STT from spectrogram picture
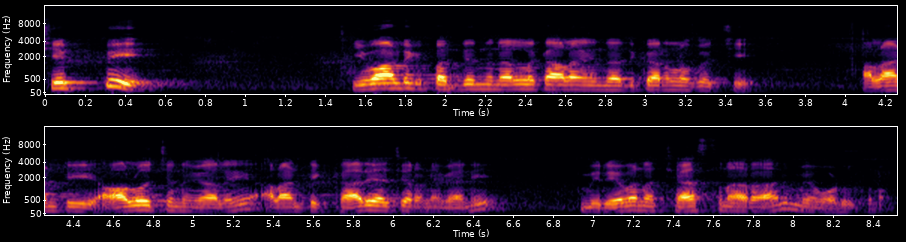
చెప్పి ఇవాళకి పద్దెనిమిది నెలల కాలం అయింది అధికారంలోకి వచ్చి. అలాంటి ఆలోచన కానీ అలాంటి కార్యాచరణ కానీ మీరు ఏమైనా చేస్తున్నారా అని మేము అడుగుతున్నాం.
